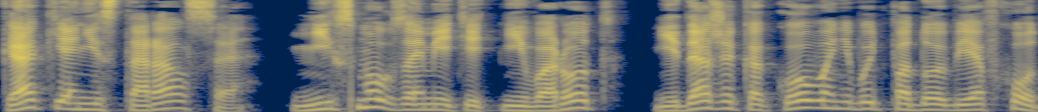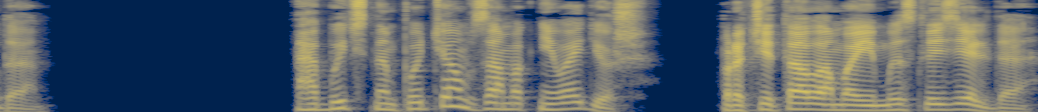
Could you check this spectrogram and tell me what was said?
Как я ни старался, не смог заметить ни ворот, ни даже какого-нибудь подобия входа. «Обычным путем в замок не войдешь», – прочитала мои мысли Зельда.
